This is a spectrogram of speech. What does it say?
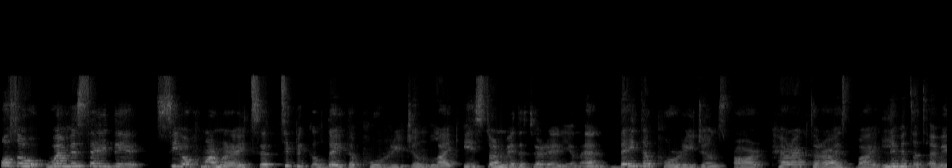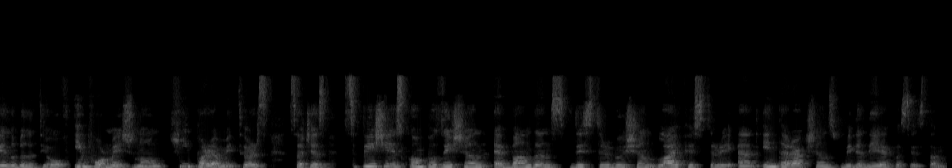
Also, when we say the Sea of Marmara, it's a typical data poor region like Eastern Mediterranean. And data poor regions are characterized by limited availability of information on key parameters such as species composition, abundance, distribution, life history, and interactions within the ecosystem.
